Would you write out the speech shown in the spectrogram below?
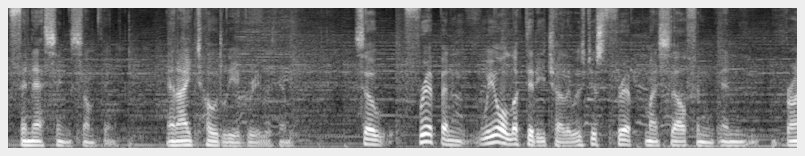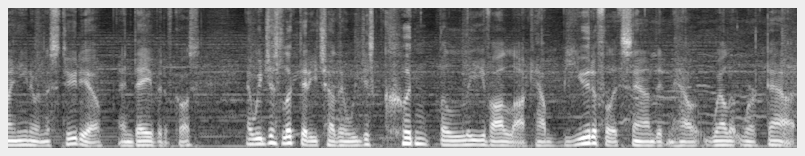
finessing something. And I totally agree with him. So Fripp and we all looked at each other. It was just Fripp, myself, and, and Brian Eno in the studio, and David, of course. And we just looked at each other and we just couldn't believe our luck, how beautiful it sounded and how well it worked out.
